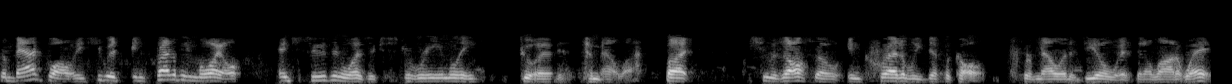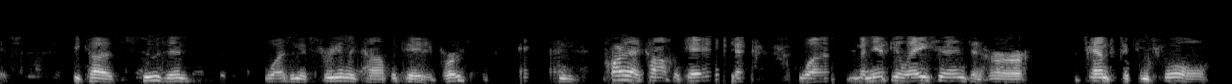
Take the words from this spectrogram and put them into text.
some bad qualities. She was incredibly loyal and Susan was extremely good to Mella. But she was also incredibly difficult for Mella to deal with in a lot of ways because Susan was an extremely complicated person. And part of that complication was manipulations and her attempts to control.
